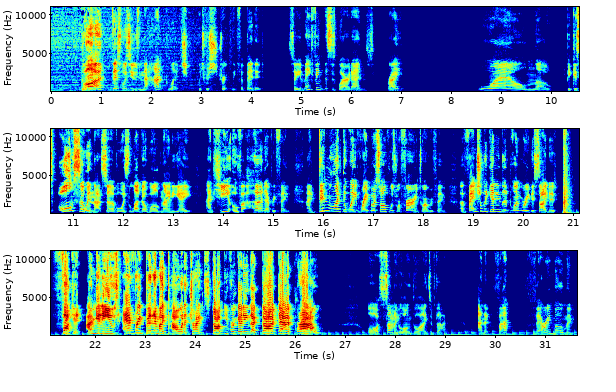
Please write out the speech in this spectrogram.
but this was using the hat glitch, which was strictly forbidden. So you may think this is where it ends, right? Well, no. Because also in that server was Lego World 98, and he overheard everything, and didn't like the way Rainbow Soft was referring to everything, eventually getting to the point where he decided, Fuck it! I'm gonna use every bit of my power to try and stop you from getting that goddamn crown! Or something along the lines of that. And at that very moment,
